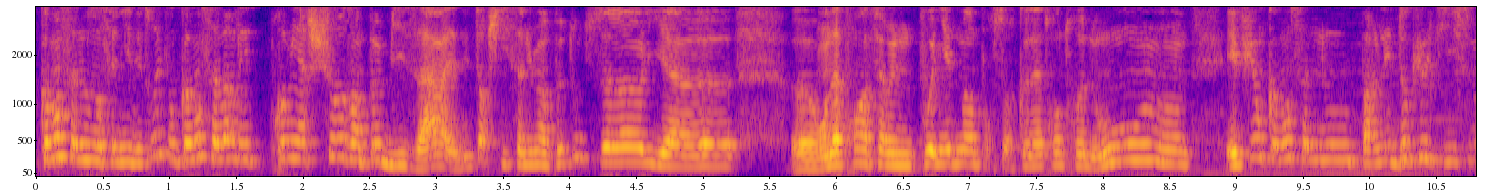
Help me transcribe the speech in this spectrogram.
on commence à nous enseigner des trucs, on commence à voir les premières choses un peu bizarres. Il y a des torches qui s'allument un peu toutes seules, il y a, euh, euh, on apprend à faire une poignée de main pour se reconnaître entre nous, et puis on commence à nous parler d'occultisme,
